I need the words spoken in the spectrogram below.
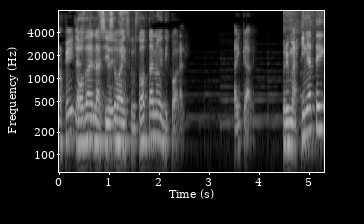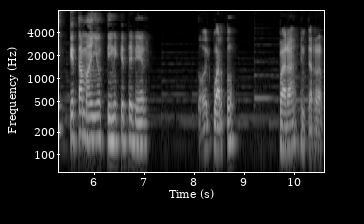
Ok, Todas las hizo en su sótano y dijo, órale, ahí cabe. Pero imagínate qué tamaño tiene que tener todo el cuarto para enterrar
